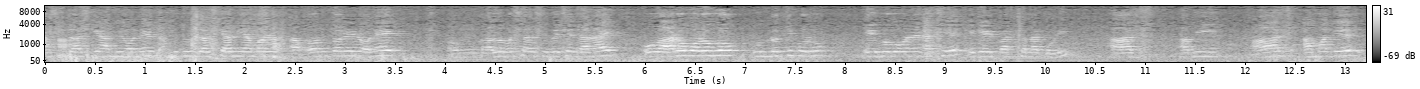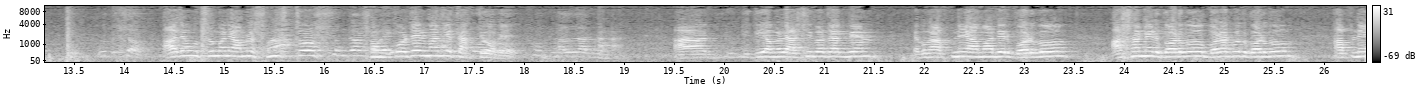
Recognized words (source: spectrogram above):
আশু দাসকে আমি অনেক দাসকে আমি আমার অন্তরের অনেক ভালোবাসা শুভেচ্ছা জানাই। ও আরও বড় হোক উন্নতি করুক এই ভগবানের কাছে এটাই প্রার্থনা করি। আজ আমি আজ আমাদের উৎসব। আজ আমার উৎসব মানে আমরা সমস্ত সংকটের মাঝে থাকতে হবে। আর দিদি আমাদের আশীর্বাদ রাখবেন এবং আপনি আমাদের গর্ব আসামের গর্ব বরাকত গর্ব আপনি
